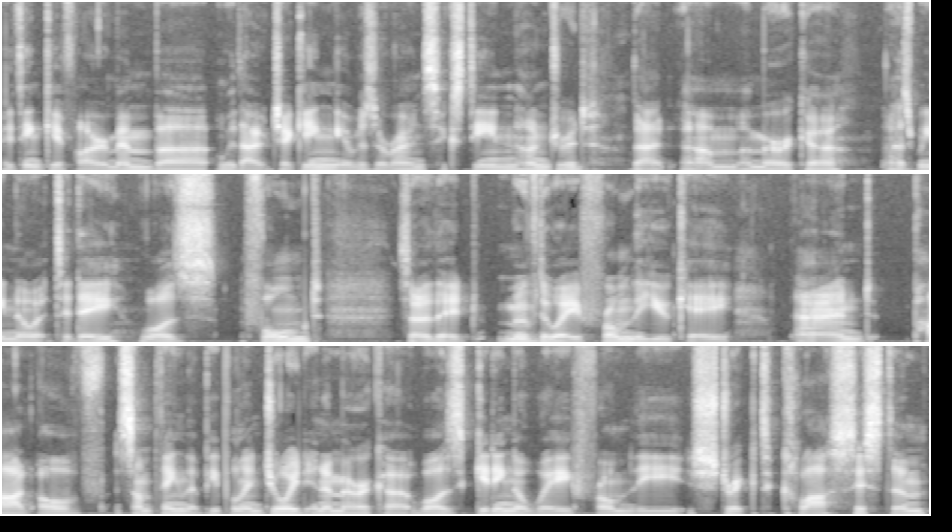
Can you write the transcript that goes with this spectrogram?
I think if I remember without checking, it was around 1600 that um, America, as we know it today, was formed. So they'd moved away from the UK, and part of something that people enjoyed in America was getting away from the strict class system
